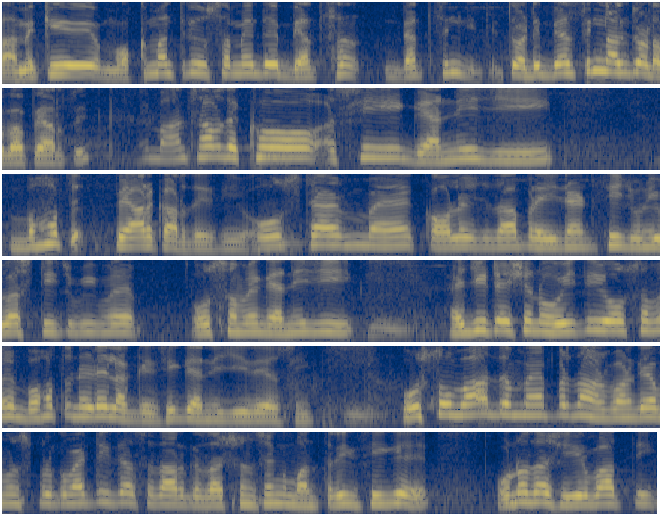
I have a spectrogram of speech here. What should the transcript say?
ਭਾਵੇਂ ਕਿ ਮੁੱਖ ਮੰਤਰੀ ਉਸ ਸਮੇਂ ਦੇ ਬੇਅੰਤ ਸਿੰਘ- ਬੇਅੰਤ ਸਿੰਘ ਜੀ ਸੀ ਤੁਹਾਡੀ ਬੇਅੰਤ ਸਿੰਘ ਨਾਲ ਵੀ ਤੁਹਾਡਾ ਬਹੁਤ ਪਿਆਰ ਸੀ। ਨਹੀਂ, ਮਾਨ ਸਾਹਿਬ, ਦੇਖੋ, ਅਸੀਂ ਗਿਆਨੀ ਜੀ ਬਹੁਤ ਪਿਆਰ ਕਰਦੇ ਸੀ। ਉਸ ਟਾਈਮ ਮੈਂ ਕਾਲਜ ਦਾ ਪ੍ਰੈਜ਼ੀਡੈਂਟ ਸੀ ਯੂਨੀਵਰਸਿਟੀ 'ਚ ਵੀ ਮੈਂ ਉਸ ਸਮੇਂ ਗਿਆਨੀ ਜੀ ਐਜੀਟੇਸ਼ਨ ਹੋਈ ਸੀ। ਉਸ ਸਮੇਂ ਬਹੁਤ ਨੇੜੇ ਲੱਗੇ ਸੀ ਗਿਆਨੀ ਜੀ ਦੇ ਅਸੀਂ। ਉਸ ਤੋਂ ਬਾਅਦ ਮੈਂ ਪ੍ਰਧਾਨ ਬਣ ਗਿਆ ਮਿਊਨਿਸਪਲ ਕਮੇਟੀ ਦਾ ਸਰਦਾਰ ਗੁਰਦਰਸ਼ਨ ਸਿੰਘ ਮੰਤਰੀ ਸੀਗੇ। ਉਹਨਾਂ ਦਾ ਆਸ਼ੀਰਵਾਦ ਸੀ।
